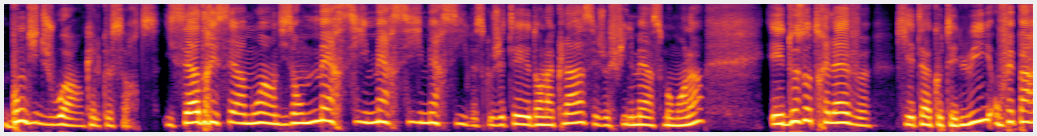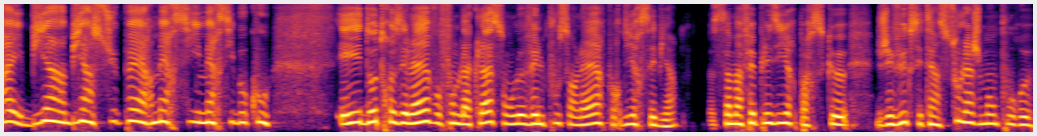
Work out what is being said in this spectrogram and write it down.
bondi de joie en quelque sorte. Il s'est adressé à moi en disant merci, merci, merci, parce que j'étais dans la classe et je filmais à ce moment-là. Et deux autres élèves qui étaient à côté de lui ont fait pareil, bien, bien, super, merci, merci beaucoup. Et d'autres élèves au fond de la classe ont levé le pouce en l'air pour dire c'est bien ça m'a fait plaisir parce que j'ai vu que c'était un soulagement pour eux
